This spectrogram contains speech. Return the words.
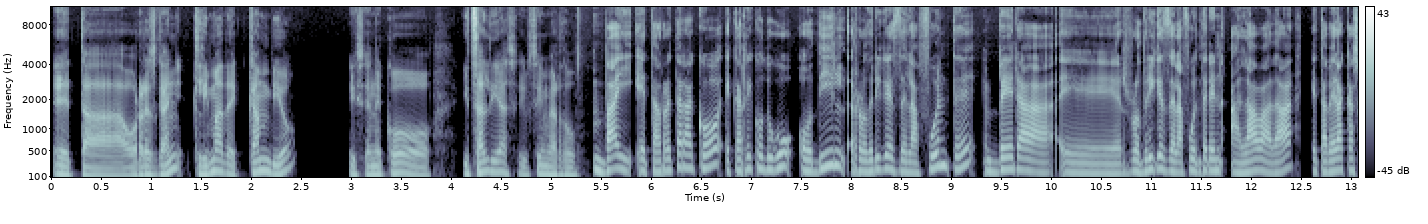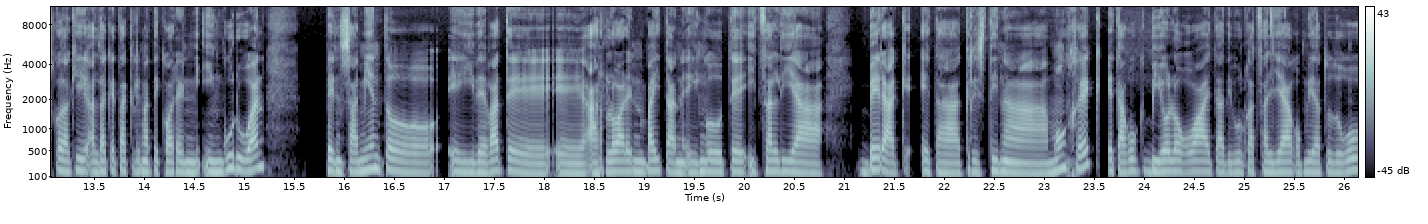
eta horrez gain, klima de cambio izeneko itzaldiaz itzein behar dugu. Bai, eta horretarako ekarriko dugu Odil Rodríguez de la Fuente, bera eh, Rodríguez de la Fuenteren alaba da, eta berak asko daki aldaketa klimatikoaren inguruan, pensamiento e debate e, arloaren baitan egingo dute hitzaldia berak eta Kristina Monjek, eta guk biologoa eta divulgatzailea gonbidatu dugu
